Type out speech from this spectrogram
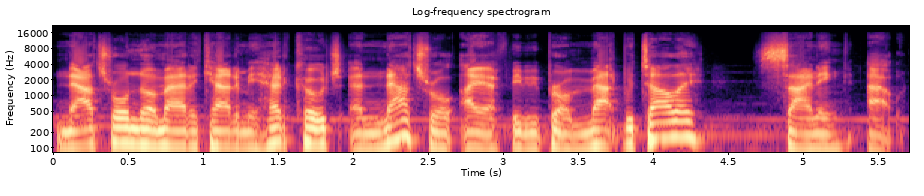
Natural Nomad Academy head coach and natural IFBB pro Matt Butale signing out.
